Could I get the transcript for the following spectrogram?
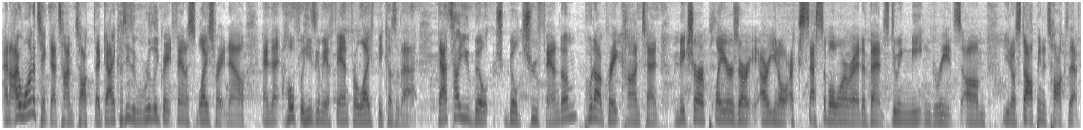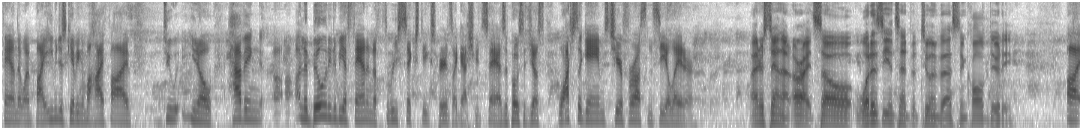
And I want to take that time to talk to that guy because he's a really great fan of Splyce right now, and that hopefully he's gonna be a fan for life because of that. That's how you build build true fandom. Put out great content. Make sure our players are, are you know accessible when we're at events, doing meet and greets. Um, you know, stopping to talk to that fan that went by, even just giving him a high five do you know having uh, an ability to be a fan in a 360 experience, I guess you'd say, as opposed to just watch the games, cheer for us, and see you later. I understand that. All right. So, what is the incentive to invest in Call of Duty? Uh,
